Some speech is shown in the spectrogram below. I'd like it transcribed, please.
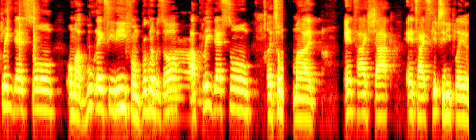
played that song on my bootleg CD from Brooklyn Bazaar. I played that song until my anti-shock, anti-skip CD player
